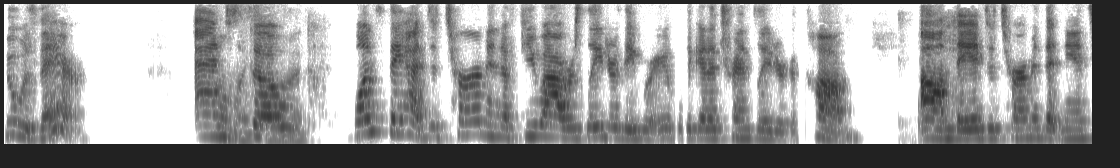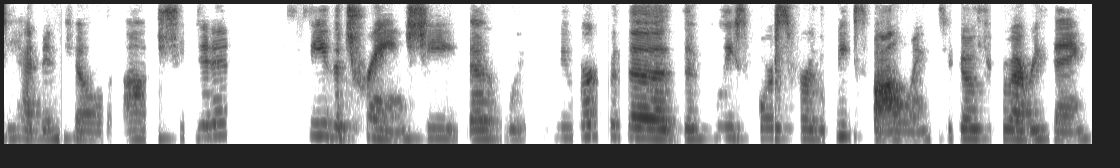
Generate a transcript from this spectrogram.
who was there. And Oh so God. once they had determined a few hours later they were able to get a translator to come um, they had determined that nancy had been killed. Um, she didn't see the train. She we, we worked with the, the police force for the weeks following to go through everything.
